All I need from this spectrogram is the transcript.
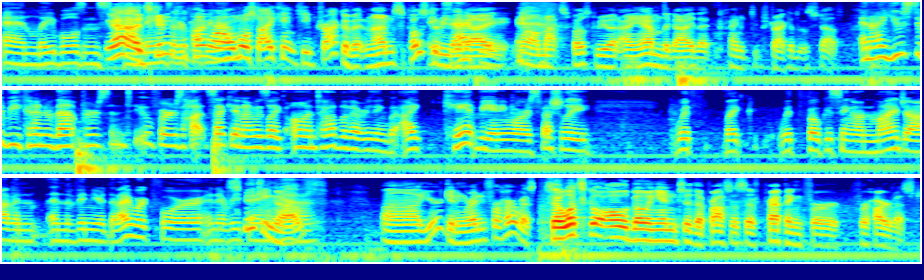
and labels and Yeah, and it's getting to the point where up. almost I can't keep track of it, and I'm supposed to be the guy. Well, I'm not supposed to be, but I am the guy that kind of keeps track of this stuff. And I used to be kind of that person too. For a hot second, I was like on top of everything, but I can't be anymore, especially with like with focusing on my job and and the vineyard that I work for and everything. Speaking yeah. of, uh, you're getting ready for harvest. So what's go all going into the process of prepping for for harvest?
